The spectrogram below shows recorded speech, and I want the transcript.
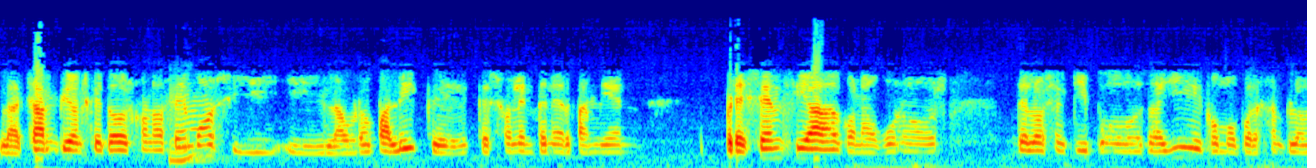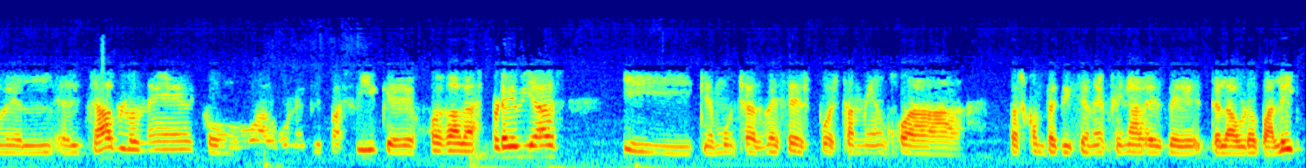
la Champions que todos conocemos y, la Europa League, que, que suelen tener también presencia con algunos de los equipos de allí, como por ejemplo el, el Jablonec o algún equipo así que juega las previas y que muchas veces pues también juega las competiciones finales de, la Europa League.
